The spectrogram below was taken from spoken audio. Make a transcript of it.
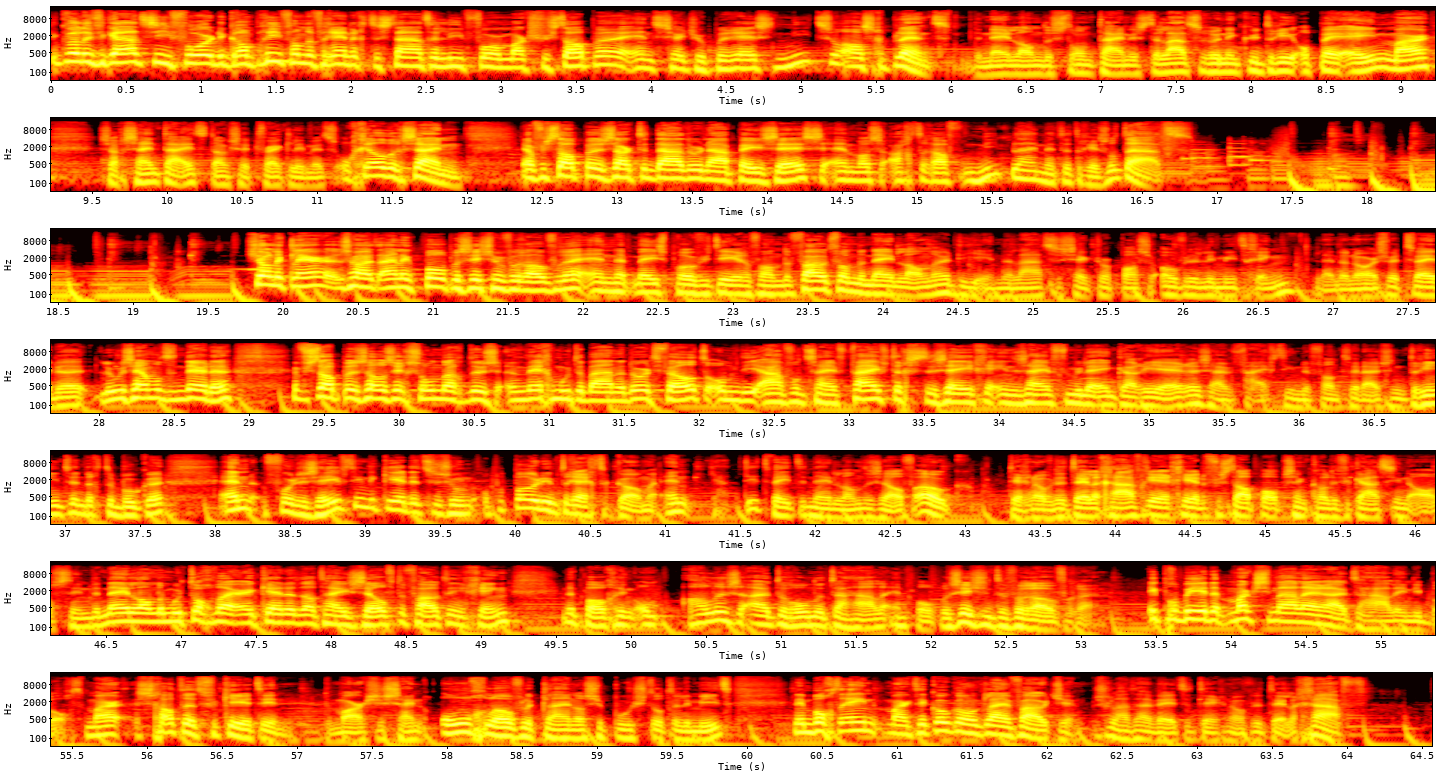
De kwalificatie voor de Grand Prix van de Verenigde Staten liep voor Max Verstappen en Sergio Perez niet zoals gepland. De Nederlander stond tijdens de laatste run in Q3 op P1, maar zag zijn tijd dankzij track limits ongeldig zijn. Verstappen zakte daardoor naar P6 en was achteraf niet blij met het resultaat. Charles Leclerc zou uiteindelijk pole position veroveren en het meest profiteren van de fout van de Nederlander, die in de laatste sector pas over de limiet ging. Lando Norris werd tweede, Lewis Hamilton derde. En Verstappen zal zich zondag dus een weg moeten banen door het veld om die avond zijn 50ste zege in zijn Formule 1 carrière, zijn 15e van 2023 te boeken. En voor de 17e keer dit seizoen op het podium terecht te komen. En ja, dit weet de Nederlander zelf ook. Tegenover de Telegraaf reageerde Verstappen op zijn kwalificatie in Austin. De Nederlander moet toch wel erkennen dat hij zelf de fout inging in een poging om alles uit de ronde te halen en pole position te veroveren. Ik probeerde het maximale eruit te halen in die bocht, maar schat het verkeerd in. De marges zijn ongelooflijk klein als je pusht tot de limiet. En in bocht 1 maakte ik ook al een klein foutje, zo laat hij weten tegenover de Telegraaf.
